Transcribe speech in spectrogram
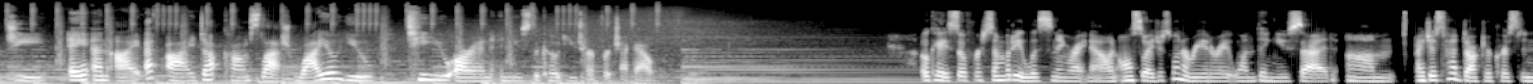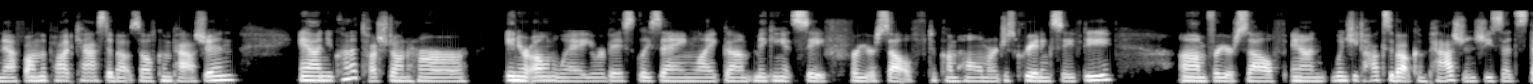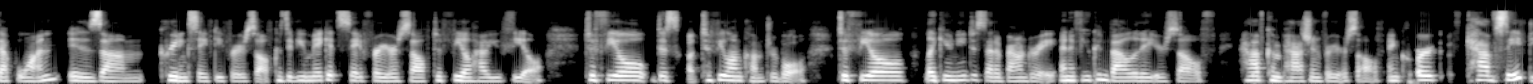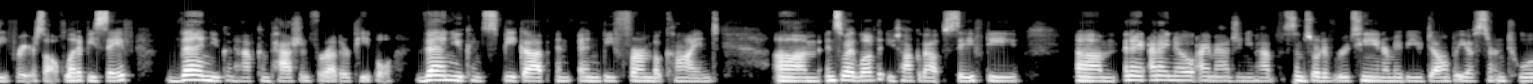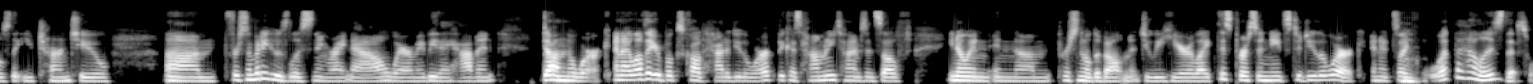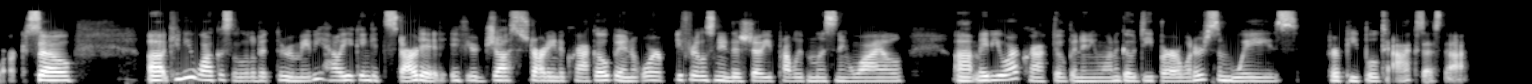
dot com slash Y-O-U T U R N and use the code U turn for checkout. Okay, so for somebody listening right now, and also I just want to reiterate one thing you said. Um, I just had Dr. Kristin Neff on the podcast about self compassion, and you kind of touched on her in your own way. You were basically saying, like, um, making it safe for yourself to come home or just creating safety um, for yourself. And when she talks about compassion, she said step one is um, creating safety for yourself. Because if you make it safe for yourself to feel how you feel, to feel dis- uh, to feel uncomfortable, to feel like you need to set a boundary, and if you can validate yourself, have compassion for yourself, and or have safety for yourself, let it be safe. Then you can have compassion for other people. Then you can speak up and and be firm but kind. Um, and so I love that you talk about safety um, and I and I know I imagine you have some sort of routine, or maybe you don't, but you have certain tools that you turn to. Um, for somebody who's listening right now, where maybe they haven't done the work, and I love that your book's called "How to Do the Work" because how many times in self, you know, in in um, personal development do we hear like this person needs to do the work, and it's like, mm-hmm. what the hell is this work? So. Uh, can you walk us a little bit through maybe how you can get started if you're just starting to crack open, or if you're listening to this show, you've probably been listening a while uh, maybe you are cracked open and you want to go deeper. What are some ways for people to access that?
